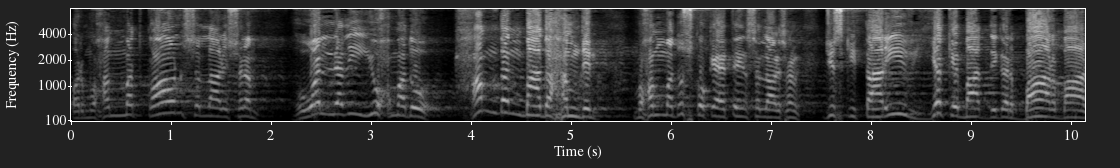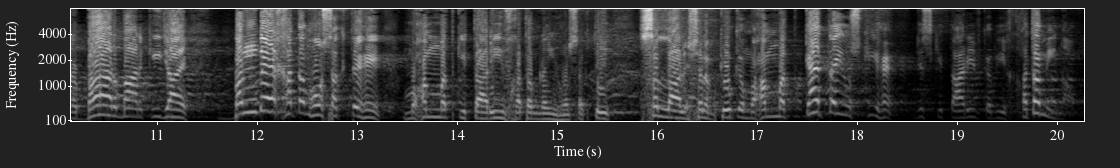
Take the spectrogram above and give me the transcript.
اور محمد کون صلی اللہ علیہ وسلم؟ هو الذی یحمد حمدن بعد حمدن محمد اس کو کہتے ہیں صلی اللہ علیہ وسلم، جس کی تعریف یک بعد دیگر بار بار بار بار کی جائے۔ بندے ختم ہو سکتے ہیں، محمد کی تعریف ختم نہیں ہو سکتی۔ صلی اللہ علیہ وسلم، کیونکہ محمد کہتے ہی اس کی ہے جس کی تعریف کبھی ختم ہی نہ ہو۔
